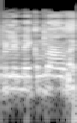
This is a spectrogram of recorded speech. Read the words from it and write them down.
probably make them bounce.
